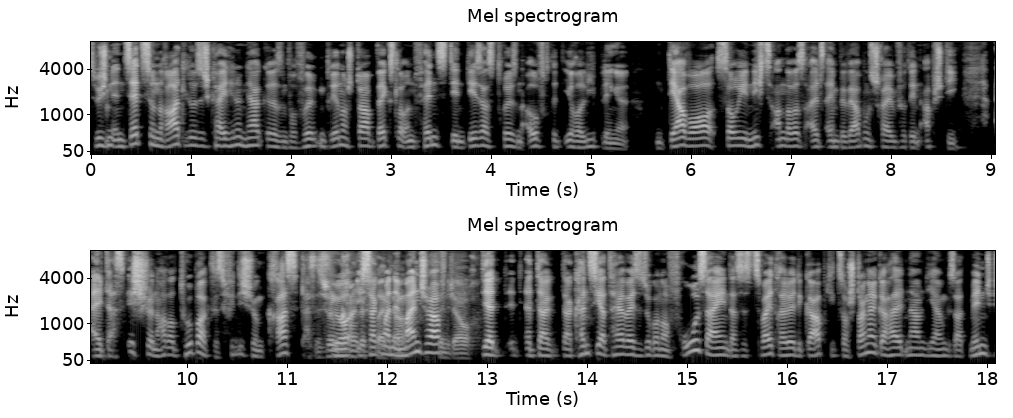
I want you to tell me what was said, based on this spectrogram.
Zwischen Entsetzen und Ratlosigkeit hin und her gerissen verfolgen Trainerstab, Wechsler und Fans den desaströsen Auftritt ihrer Lieblinge. it. Und der war, sorry, nichts anderes als ein Bewerbungsschreiben für den Abstieg. All das ist schon harter Tobak, das finde ich schon krass. Das ist schon Für, ich sag mal, eine Mannschaft, der, da, da kannst du ja teilweise sogar noch froh sein, dass es zwei, drei Leute gab, die zur Stange gehalten haben, die haben gesagt, Mensch,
